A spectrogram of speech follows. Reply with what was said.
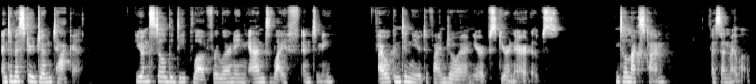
And to Mr. Jim Tackett. You instilled a deep love for learning and life into me. I will continue to find joy in your obscure narratives. Until next time, I send my love.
